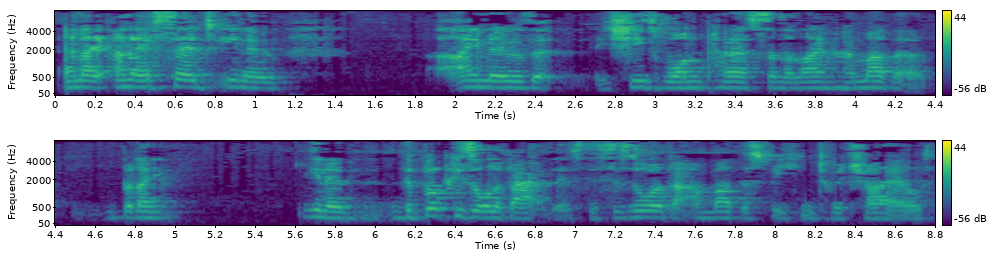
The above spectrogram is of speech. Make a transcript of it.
And I, and I said, you know, I know that she's one person and I'm her mother, but I, you know, the book is all about this. This is all about a mother speaking to a child.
